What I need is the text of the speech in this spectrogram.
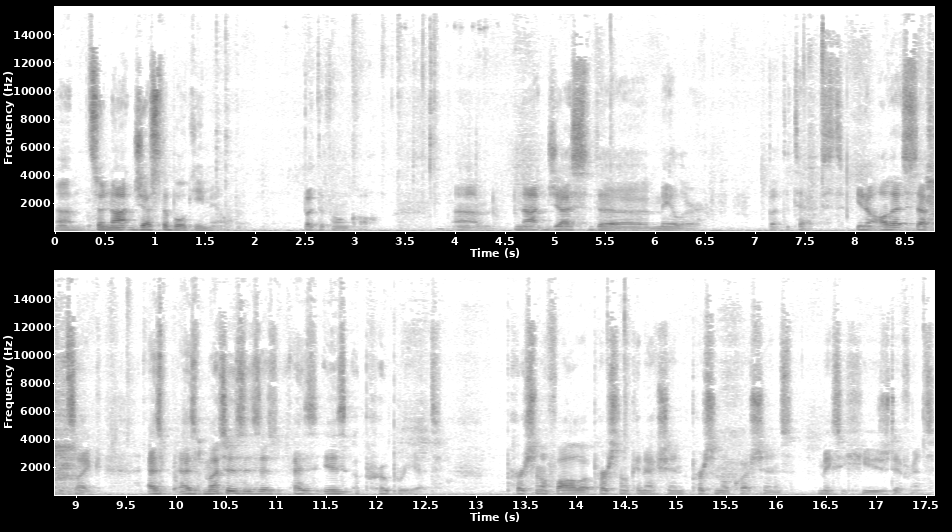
Um, so, not just the bulk email, but the phone call. Um, not just the mailer, but the text. You know, all that stuff It's like, as, as much as is, as, as is appropriate, personal follow up, personal connection, personal questions makes a huge difference.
